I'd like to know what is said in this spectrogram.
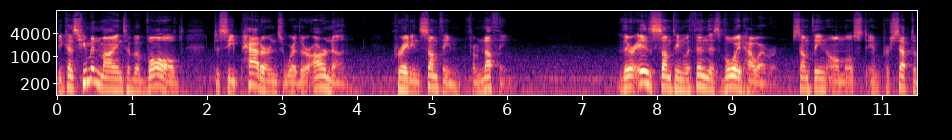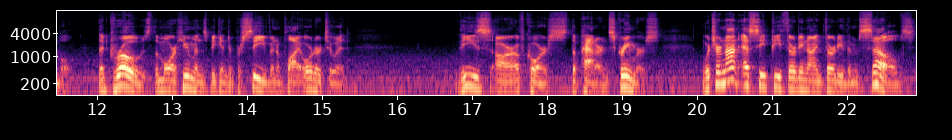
because human minds have evolved to see patterns where there are none, creating something from nothing. There is something within this void, however, something almost imperceptible that grows the more humans begin to perceive and apply order to it. These are, of course, the pattern screamers, which are not SCP 3930 themselves,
